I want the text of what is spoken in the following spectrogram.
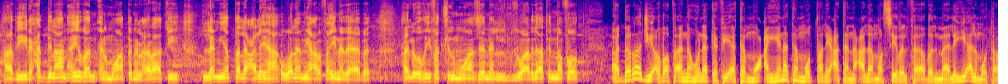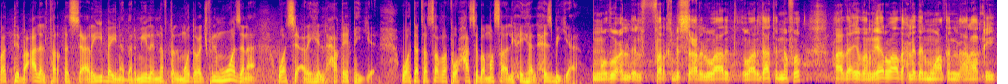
هذه لحد الآن أيضا المواطن العراقي لم يطلع عليها ولم يعرف أين ذهبت. هل أضيفت للموازنة الواردات النفط؟ الدراجي أضاف أن هناك فئة معينة مطلعة على مصير الفائض المالي المترتب على الفرق السعري بين برميل النفط المدرج في الموازنة وسعره الحقيقي وتتصرف حسب مصالحها الحزبية. موضوع الفرق بالسعر الوارد واردات النفط هذا أيضا غير واضح لدى المواطن العراقي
